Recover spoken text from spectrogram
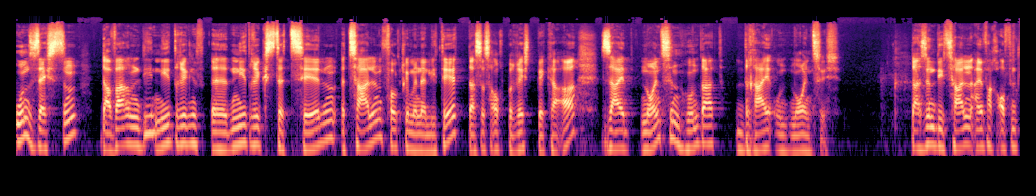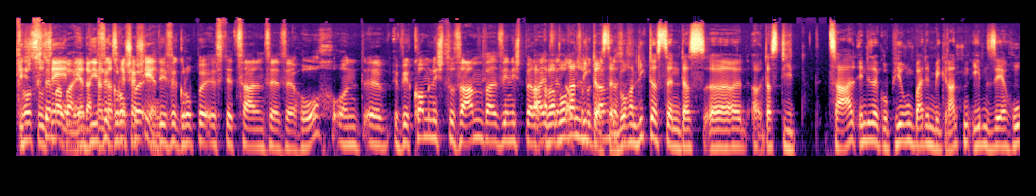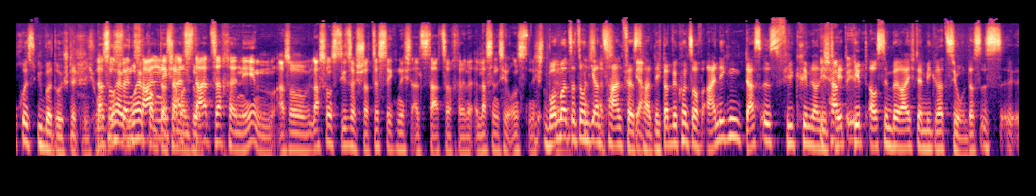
und 2016 da waren die niedrig, äh, niedrigste Zählen, äh, Zahlen für Kriminalität, das ist auch Bericht BKA, seit 1993. Da sind die Zahlen einfach Trotzdem, zu sehen. aber in kann diese, Gruppe, recherchieren. in diese Gruppe ist die Zahlen sehr, sehr hoch. Und äh, wir kommen nicht zusammen, weil sie nicht bereit Aber sind. woran auch zu liegt das denn? Woran liegt das denn, dass, äh, dass die Zahl in dieser Gruppierung bei den Migranten eben sehr hoch ist, überdurchschnittlich hoch? Lass uns woher, den Zahlen nicht als Mansour? Tatsache nehmen. Also lass uns diese Statistik nicht als Tatsache, lassen Sie uns nicht. Wollen wir uns ähm, jetzt noch nicht an Zahlen festhalten? Ich glaube, wir können uns darauf einigen, dass es viel Kriminalität hab- gibt aus dem Bereich der Migration. Das ist, äh,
